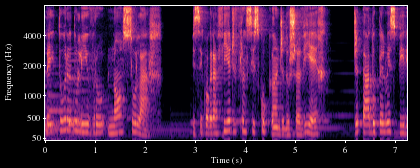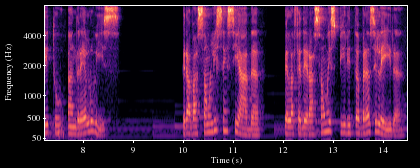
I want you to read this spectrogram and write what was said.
Leitura do livro Nosso Lar Psicografia de Francisco Cândido Xavier, ditado pelo espírito André Luiz. Gravação licenciada pela Federação Espírita Brasileira.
